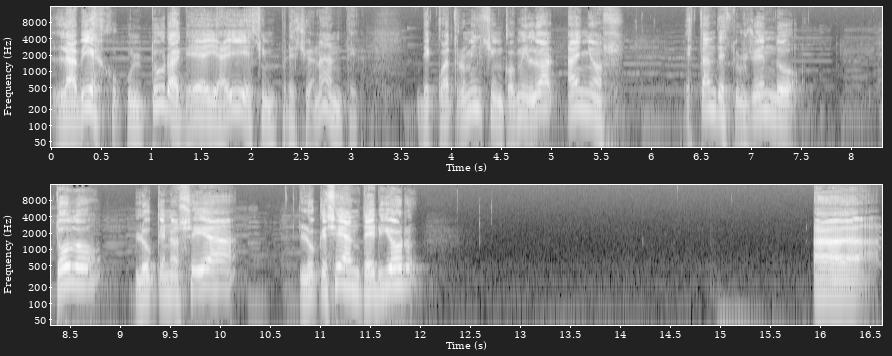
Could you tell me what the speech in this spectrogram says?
la vieja cultura que hay ahí es impresionante de 4.000, 5.000 años están destruyendo todo lo que no sea, lo que sea anterior a,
